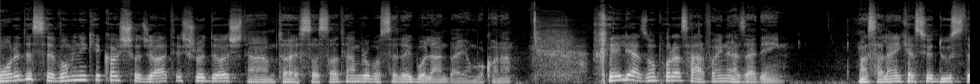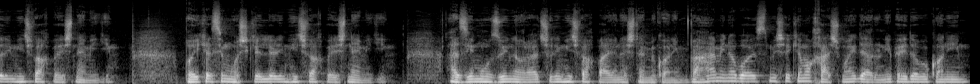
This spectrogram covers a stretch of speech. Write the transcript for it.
مورد سوم اینه که کاش شجاعتش رو داشتم تا احساساتم رو با صدای بلند بیان بکنم. خیلی از ما پر از حرفای نزده ایم. مثلا یک کسی رو دوست داریم هیچ وقت بهش نمیگیم. با یک کسی مشکل داریم هیچ وقت بهش نمیگیم. از یه موضوعی ناراحت شدیم هیچ وقت بیانش نمی‌کنیم. و همینا باعث میشه که ما خشمای درونی پیدا بکنیم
